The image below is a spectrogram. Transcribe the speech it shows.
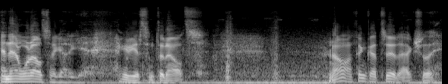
And then what else I gotta get? I gotta get something else. No, I think that's it actually.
